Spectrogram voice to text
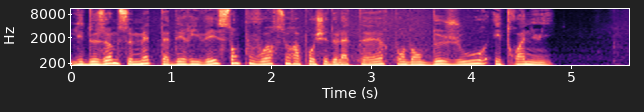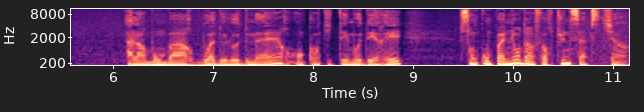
Les deux hommes se mettent à dériver sans pouvoir se rapprocher de la terre pendant deux jours et trois nuits. Alain Bombard boit de l'eau de mer en quantité modérée. Son compagnon d'infortune s'abstient.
